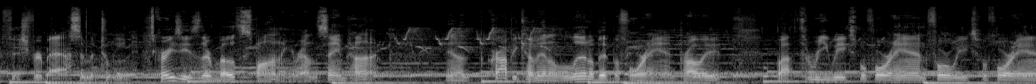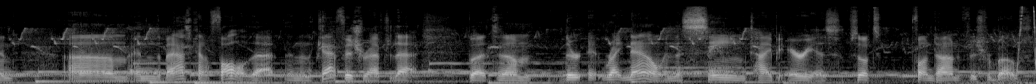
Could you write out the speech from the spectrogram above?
gonna fish for bass in between. What's crazy is they're both spawning around the same time. You know, crappie come in a little bit beforehand, probably about three weeks beforehand, four weeks beforehand, um, and the bass kind of follow that, and then the catfish are after that. But um, they're right now in the same type areas, so it's fun time to fish for both.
